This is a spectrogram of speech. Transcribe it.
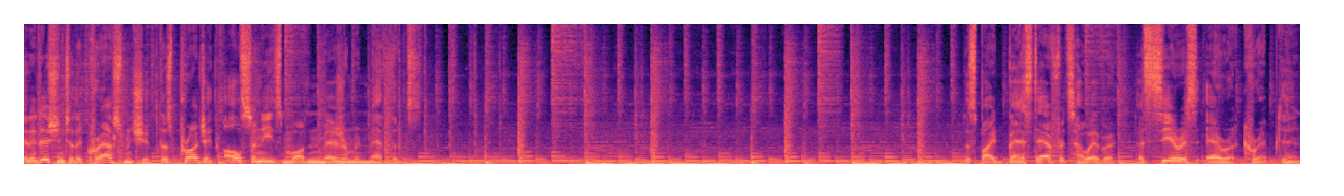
In addition to the craftsmanship, this project also needs modern measurement methods. Despite best efforts, however, a serious error crept in.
